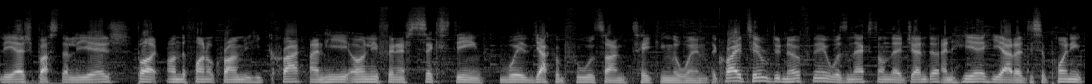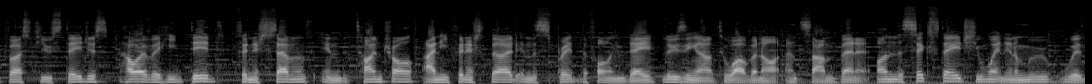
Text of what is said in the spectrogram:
Liège-Bastogne-Liège, but on the final climb he cracked and he only finished 16th with Jakob Fuglsang taking the win. The Criterium du Dauphiné was next on the agenda and here he had a disappointing first few stages. However, he did finish 7th in the time trial and he finished 3rd in the sprint the following day, losing out to Wout and Sam Bennett. On the 6th stage, he went in a move with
